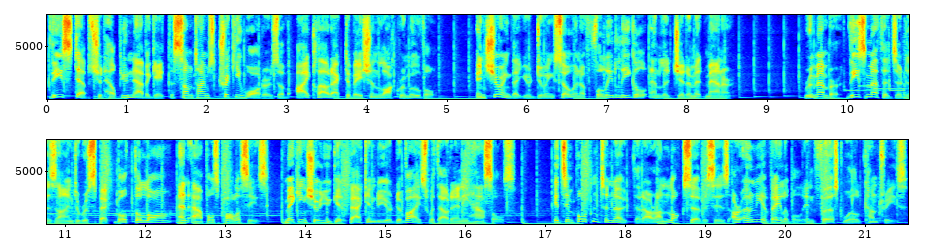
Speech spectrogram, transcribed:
These steps should help you navigate the sometimes tricky waters of iCloud activation lock removal, ensuring that you're doing so in a fully legal and legitimate manner. Remember, these methods are designed to respect both the law and Apple's policies, making sure you get back into your device without any hassles. It's important to note that our unlock services are only available in first world countries.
